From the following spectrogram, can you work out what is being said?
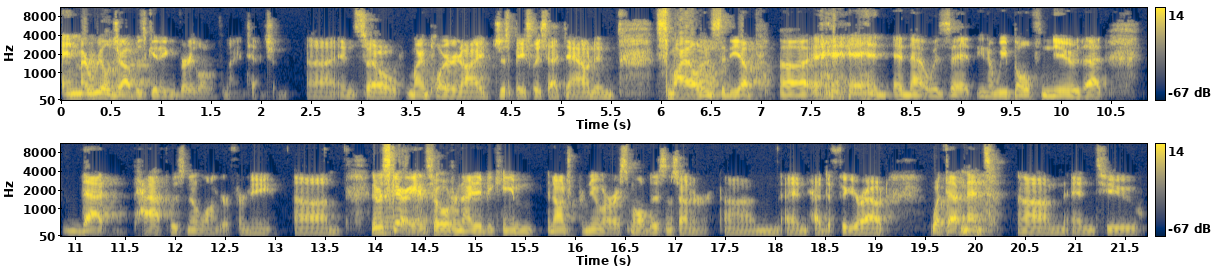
and my real job was getting very low with my attention. Uh, and so my employer and I just basically sat down and smiled and said, yep. Uh, and, and that was it. You know, we both knew that that path was no longer for me. Um, it was scary. And so overnight I became an entrepreneur, a small business owner, um, and had to figure out what that meant, um, and to,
